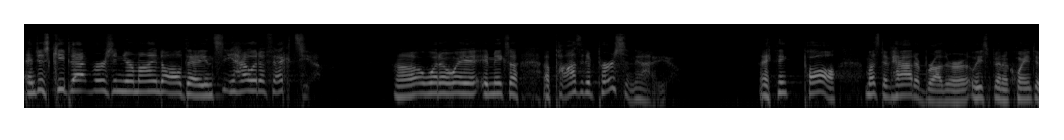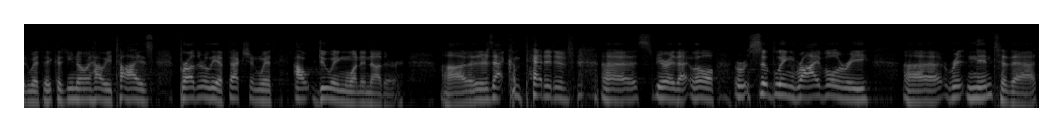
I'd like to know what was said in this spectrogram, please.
And just keep that verse in your mind all day and see how it affects you. Uh, what a way it makes a, a positive person out of you. I think Paul must have had a brother, or at least been acquainted with it, because you know how he ties brotherly affection with outdoing one another. Uh, there's that competitive uh, spirit, that little sibling rivalry uh, written into that,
